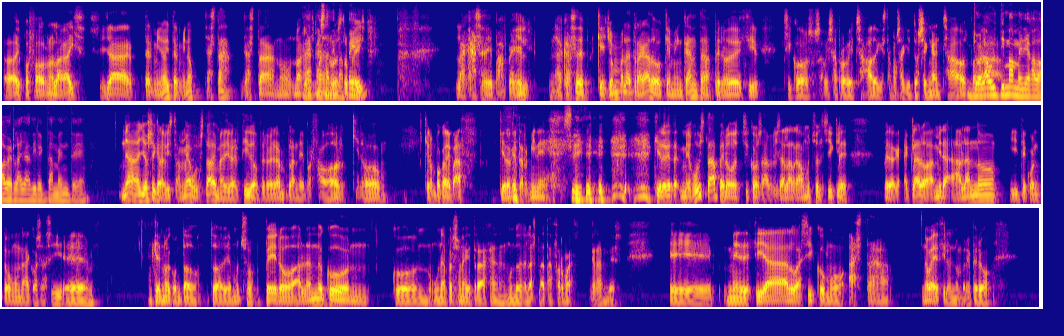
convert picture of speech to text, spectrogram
ay, por favor no la hagáis. Si ya terminó y terminó, ya está, ya está, no, no hagáis más, no lo La casa de papel, la casa de... que yo me la he tragado, que me encanta, pero de decir, chicos, os habéis aprovechado de que estamos aquí todos enganchados. Yo la última me he negado a verla ya directamente. Ya, yo sé que la he visto, me ha gustado y me ha divertido, pero era en plan de, por favor, quiero, quiero un poco de paz. Quiero que termine. sí. quiero que me gusta, pero chicos, habéis alargado mucho el chicle. Pero eh, claro, ah, mira, hablando, y te cuento una cosa así, eh, que no he contado todavía mucho, pero hablando con, con una persona que trabaja en el mundo de las plataformas grandes, eh, me decía algo así como hasta, no voy a decir el nombre, pero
